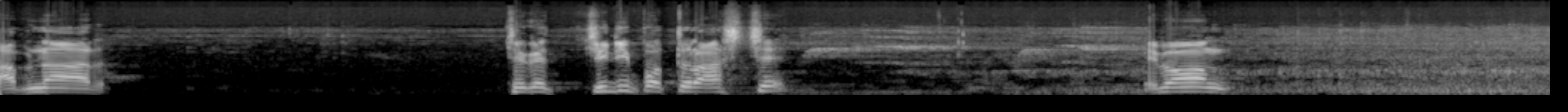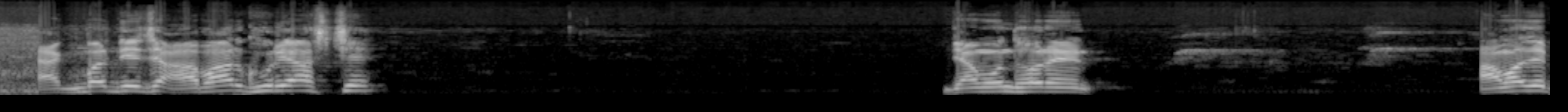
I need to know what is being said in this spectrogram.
আপনার থেকে চিঠিপত্র আসছে এবং একবার দিয়েছে আবার ঘুরে আসছে। যেমন ধরেন, আমাদের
